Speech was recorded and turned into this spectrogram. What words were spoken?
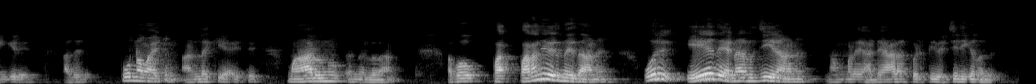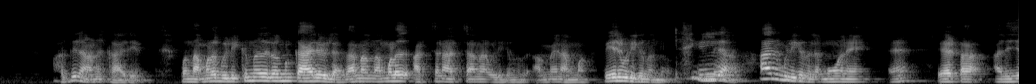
എങ്കിൽ അത് പൂർണമായിട്ടും അൺലക്കി ആയിട്ട് മാറുന്നു എന്നുള്ളതാണ്. അപ്പോൾ പറഞ്ഞു വരുന്ന ഇതാണ് ഒരു ഏത് എനർജിയിലാണ് നമ്മളെ അടയാളപ്പെടുത്തി വെച്ചിരിക്കുന്നത്? അതിലാണ് കാര്യം. അപ്പോൾ നമ്മളെ വിളിക്കുന്നതിലൊന്നും കാര്യമില്ല. കാരണം നമ്മൾ അച്ഛന അച്ഛനാണ് വിളിക്കുന്നത്. അമ്മേന അമ്മ പേര് വിളിക്കുന്നുണ്ടോ? ഇല്ല. ആരും വിളിക്കുന്നില്ല. മോനെ ഏട്ട അനുജ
